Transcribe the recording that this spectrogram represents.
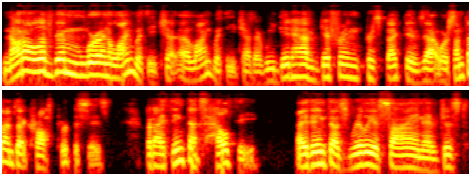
Not all of them were in aligned with each aligned with each other. We did have differing perspectives that were sometimes at cross purposes, but I think that's healthy. I think that's really a sign of just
